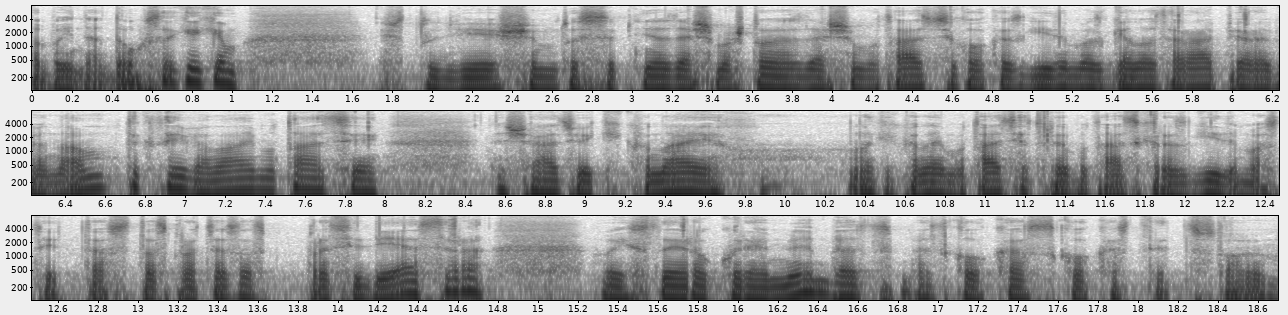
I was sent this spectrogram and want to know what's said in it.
labai nedaug, sakykime. Iš tų 270-80 mutacijų kol kas gydimas genoterapija yra vienam, tik tai vienai mutacijai, nes šiuo atveju kiekvienai, na, kiekvienai mutacijai turėtų būti atskiras gydimas. Tai tas, tas procesas prasidėjęs yra, vaistai yra kuriami, bet, bet kol kas, kol kas tai stovim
